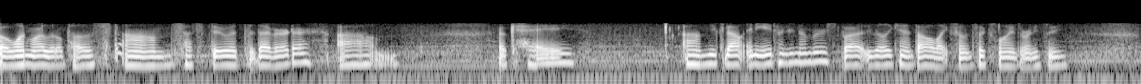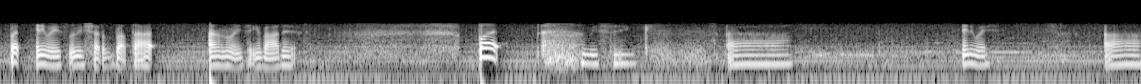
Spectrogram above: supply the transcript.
Oh, one more little post.、Um, this has to do with the diverter. Um, okay. Um, you can dial any 800 numbers, but you really can't dial like 76 lines or anything. But anyways, let me shut up about that. I don't know anything about it. But, let me think. Uh, anyway. Uh,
